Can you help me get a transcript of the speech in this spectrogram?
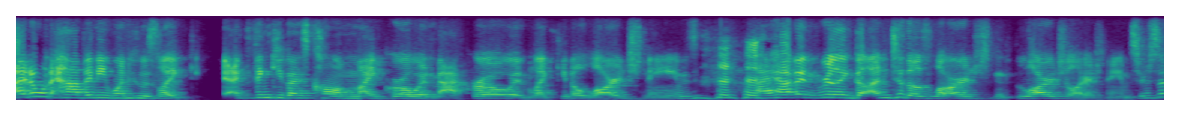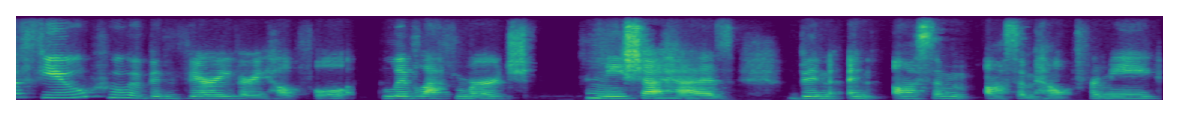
I don't have anyone who's like, I think you guys call them micro and macro and like, you know, large names. I haven't really gotten to those large, large, large names. There's a few who have been very, very helpful. Live Laugh Merch. Nisha has been an awesome, awesome help for me.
